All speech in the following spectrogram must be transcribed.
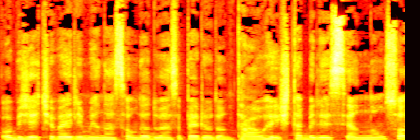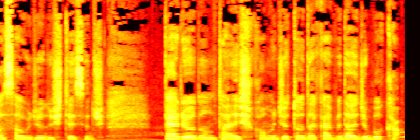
objetiva a eliminação da doença periodontal, restabelecendo não só a saúde dos tecidos periodontais, como de toda a cavidade bucal.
